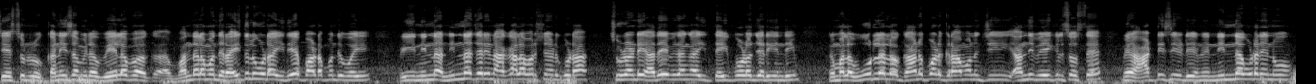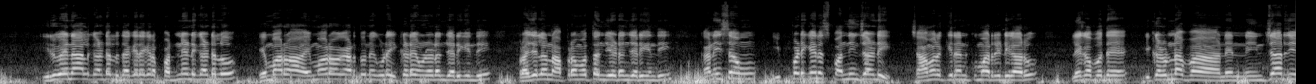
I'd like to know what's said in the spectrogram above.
చేస్తున్నారు కనీసం ఇలా వేల వందల మంది రైతులు కూడా ఇదే బాట పొంది పోయి ఈ నిన్న నిన్న జరిగిన అకాల వర్షానికి కూడా చూడండి అదే విధంగా ఇది తెగిపోవడం జరిగింది. మళ్ళీ ఊర్లలో గానుపాడు గ్రామం నుంచి అన్ని వెహికల్స్ వస్తే మేము ఆర్టీసీ నిన్న కూడా నేను ఇరవై నాలుగు గంటలు దగ్గర దగ్గర పన్నెండు గంటలు ఎంఆర్ఓ ఎంఆర్ఓ గారితోనే కూడా ఇక్కడే ఉండడం జరిగింది. ప్రజలను అప్రమత్తం చేయడం జరిగింది. కనీసం ఇప్పటికైనా స్పందించండి. చామల కిరణ్ కుమార్ రెడ్డి గారు లేకపోతే ఇక్కడ ఉన్న నేను ఇన్ఛార్జి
